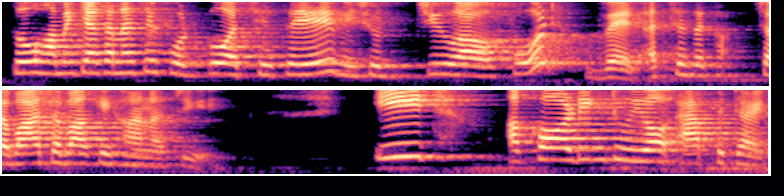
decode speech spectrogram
so हमें क्या करना चाहिए? फ़ूड को अच्छे से we should chew our food well अच्छे से चबा चबा के खाना चाहिए। Eat according to your appetite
